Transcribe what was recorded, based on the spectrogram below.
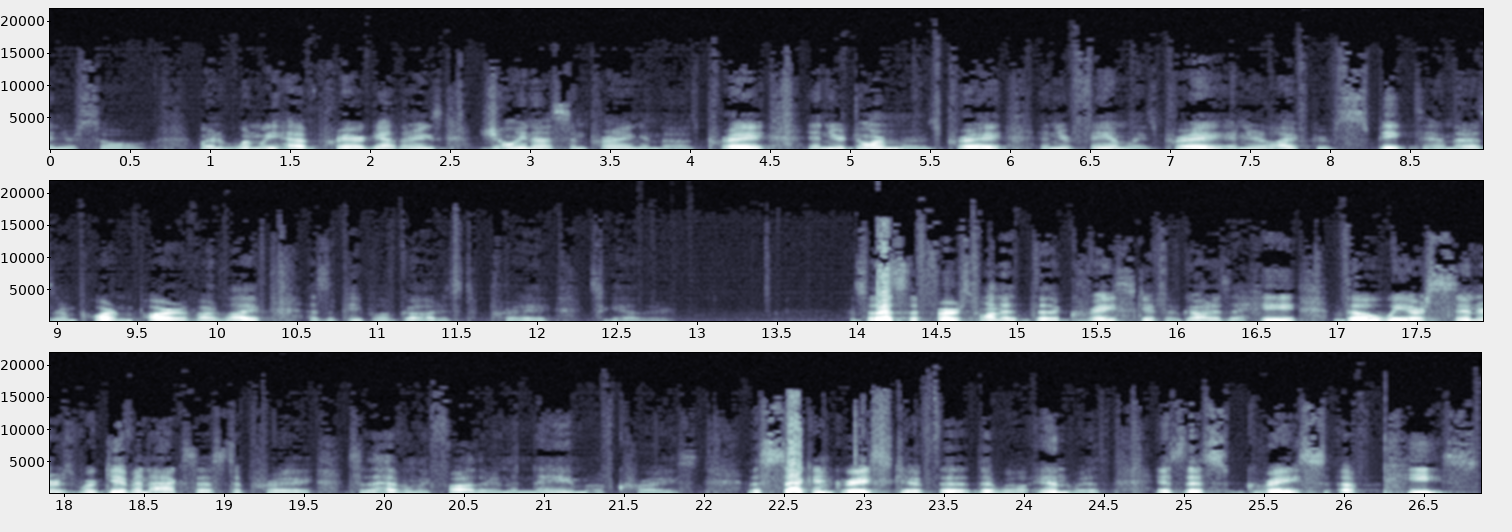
in your soul. When, when we have prayer gatherings, join us in praying in those. Pray in your dorm rooms. Pray in your families. Pray in your life groups. Speak to Him. That is an important part of our life as the people of God is to pray together. And so that's the first one. The grace gift of God is that He, though we are sinners, we're given access to pray to the Heavenly Father in the name of Christ. The second grace gift that, that we'll end with is this grace of peace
